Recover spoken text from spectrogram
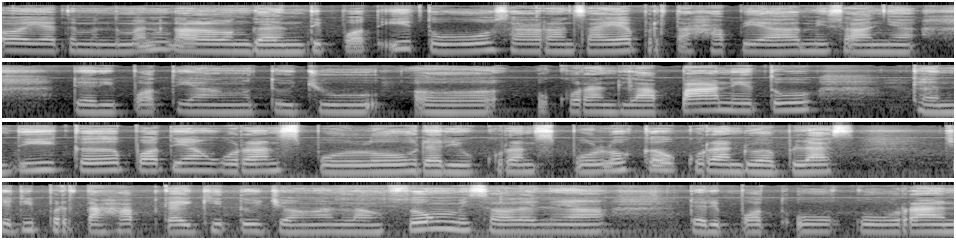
Oh ya teman-teman kalau mengganti pot itu saran saya bertahap ya. Misalnya dari pot yang 7 uh, ukuran 8 itu ganti ke pot yang ukuran 10 dari ukuran 10 ke ukuran 12 jadi bertahap kayak gitu. Jangan langsung misalnya dari pot ukuran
